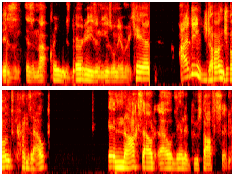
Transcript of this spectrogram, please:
is is not clean, he's dirty, he's gonna use whenever he can. I think Jon Jones comes out and knocks out Alexander Gustafsson.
